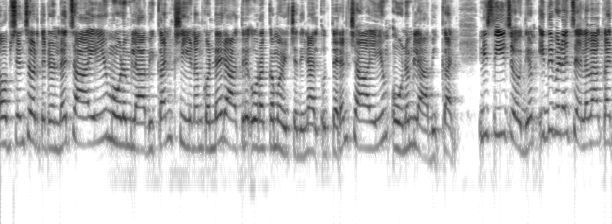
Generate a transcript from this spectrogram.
ഓപ്ഷൻസ് കൊടുത്തിട്ടുണ്ട്. ചായയും ഊണും ലാഭിക്കാൻ ക്ഷീണം കൊണ്ട് രാത്രി ഉറക്കമൊഴിച്ചതിനാൽ ഉത്തരം ചായയും ഊണും ലാഭിക്കാൻ. ഇനി സി ചോദ്യം. ഇതിവിടെ ചെലവാക്കാൻ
